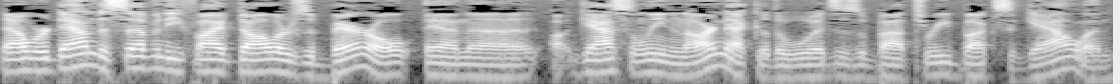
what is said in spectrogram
Now we're down to seventy-five dollars a barrel, and uh, gasoline in our neck of the woods is about three bucks a gallon.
